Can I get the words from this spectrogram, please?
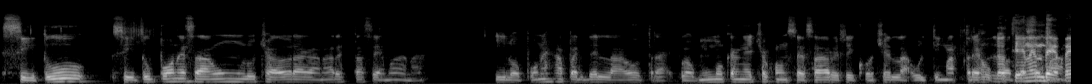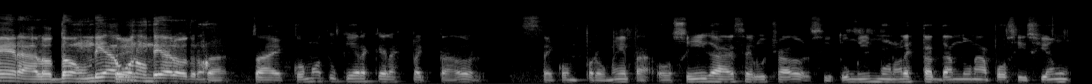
si tú si tú pones a un luchador a ganar esta semana y lo pones a perder la otra. Lo mismo que han hecho con Cesaro y Ricochet las últimas tres o cuatro Los tienen de pera, los dos, un día uno, un día el otro. O sea, ¿cómo tú quieres que el espectador se comprometa o siga a ese luchador si tú mismo no le estás dando una posición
